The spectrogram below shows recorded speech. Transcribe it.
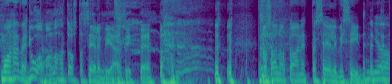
Mua hävettää. Juomallahan tosta selviää sitten, että No sanotaan, että selvisin. Joo.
